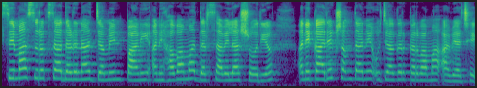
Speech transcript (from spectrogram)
સીમા સુરક્ષા દળના જમીન, પાણી અને હવામાં દર્શાવેલા શૌર્ય અને કાર્યક્ષમતાને ઉજાગર કરવામાં આવ્યા છે.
